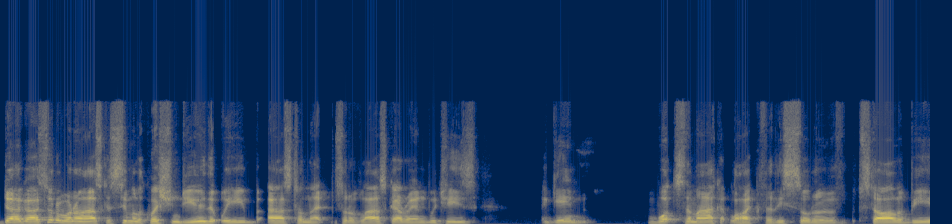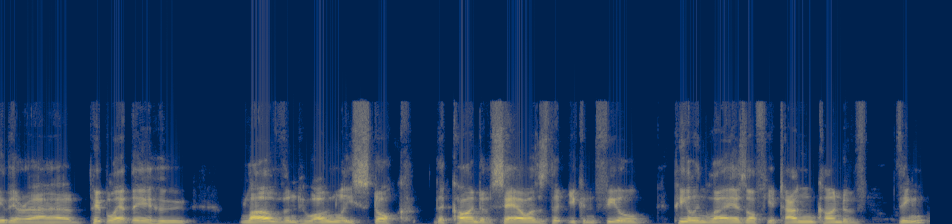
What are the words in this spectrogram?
Doug, I sort of want to ask a similar question to you that we asked on that sort of last go round, which is again, what's the market like for this sort of style of beer? There are people out there who love and who only stock the kind of sours that you can feel peeling layers off your tongue, kind of thing.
